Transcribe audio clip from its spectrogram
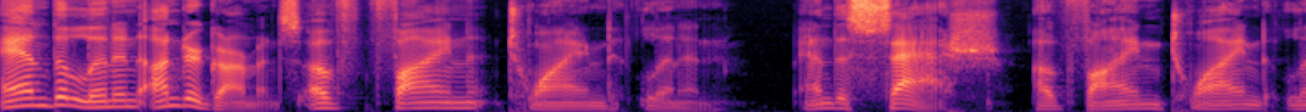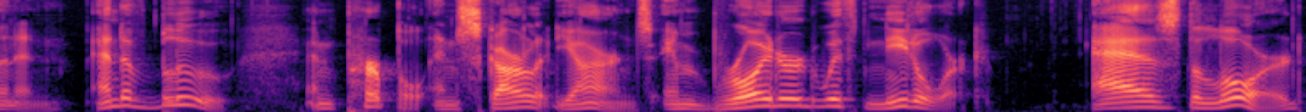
and the linen undergarments of fine twined linen, and the sash of fine twined linen, and of blue and purple and scarlet yarns, embroidered with needlework, as the Lord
